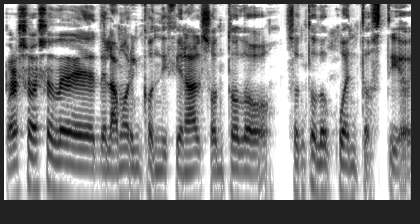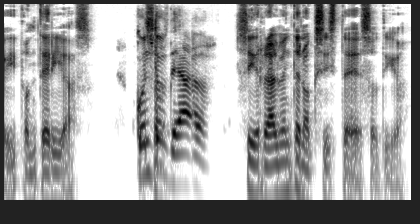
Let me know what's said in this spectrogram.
Por eso eso de- del amor incondicional son todo, son todo cuentos, tío, y tonterías. Cuentos de hadas. Sí, realmente no existe eso, tío.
